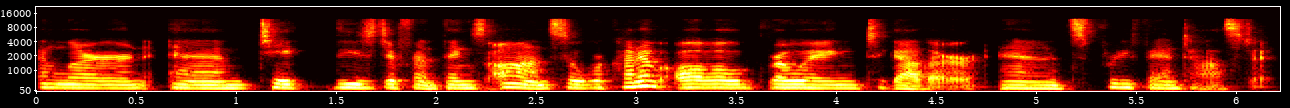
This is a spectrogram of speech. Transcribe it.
and learn and take these different things on so we're kind of all growing together and it's pretty fantastic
